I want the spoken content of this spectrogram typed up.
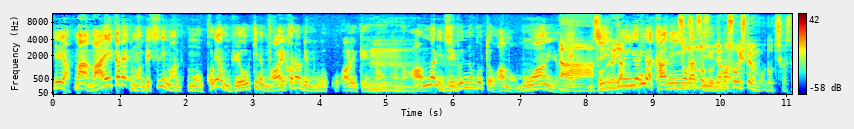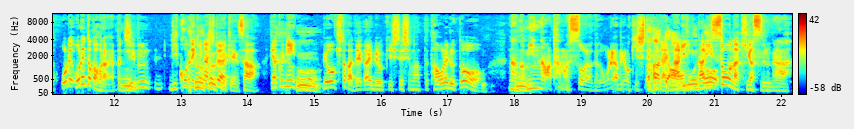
いやいや、まあ前から、もう別に、まあ、もうこれはもう病気の前からでもあるけん、なんかうんな、あんまり自分のことをあんま思わんよね。自分よりは他人がそうそうそううっていうのがそういう人よもうどっちかしたら俺俺とかほらやっぱ自分、利己的な人やけんさ 逆にうん。病気とかでかい病気してしまって倒れると、なんかみんなは楽しそうやけど、俺は病気してみたいになりなりそうな気がするな。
